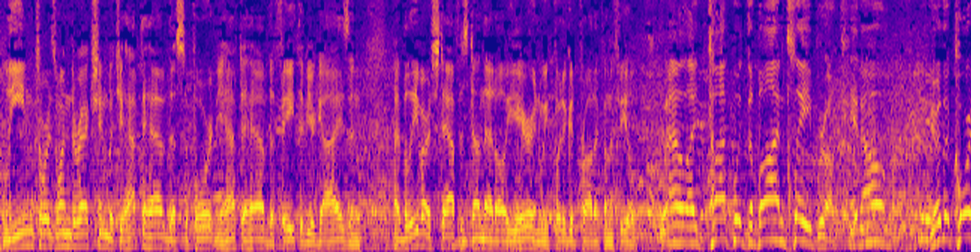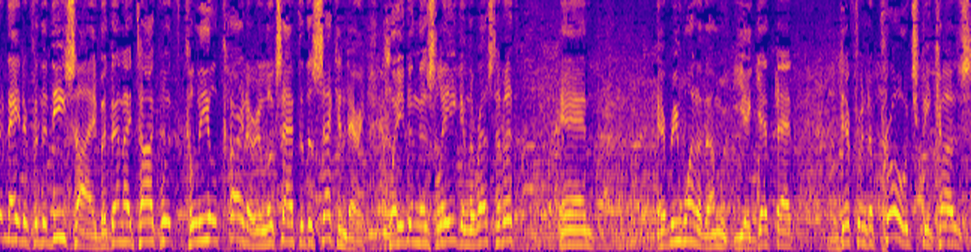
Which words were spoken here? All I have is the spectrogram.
lean towards one direction, but you have to have the support and you have to have the faith of your guys. And I believe our staff has done that all year, and we put a good product on the field. Well, I talked with DeVone Claybrook. You know, you're the coordinator for the D side, but then I talked with Khalil Carter, who looks after the secondary. Played in this league and the rest of it. And every one of them, you get that different approach because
